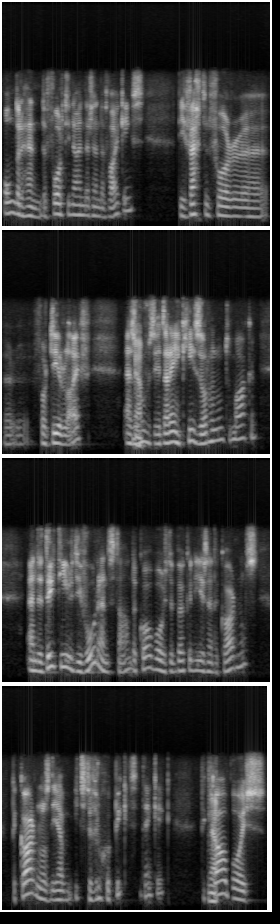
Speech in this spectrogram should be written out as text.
onder hen de 49ers en de Vikings. Die vechten voor, voor dear life. En ze ja. hoeven zich daar eigenlijk geen zorgen om te maken. En de drie teams die voor hen staan, de Cowboys, de Buccaneers en de Cardinals. De Cardinals die hebben iets te vroeg gepiekt, denk ik. De ja. Cowboys,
